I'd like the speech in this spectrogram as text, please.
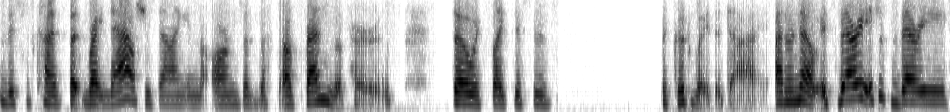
this is kind of but right now she's dying in the arms of the of friends of hers. So it's like this is a good way to die. I don't know. It's very it's just very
